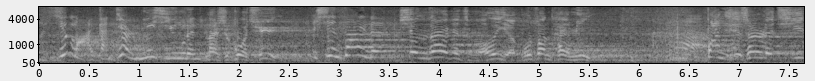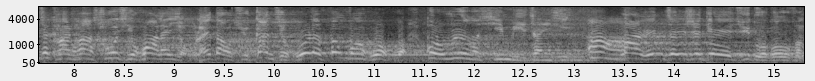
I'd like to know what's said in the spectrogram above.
哎呀妈呀，赶电影明星了你。那是过去。现在呢？现在这褶子也不算太密。啊，办起事来嘁嘁咔嚓，说起话来有来道去，干起活来风风火火，过日子心比针细。啊那人真是电业局多高峰，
